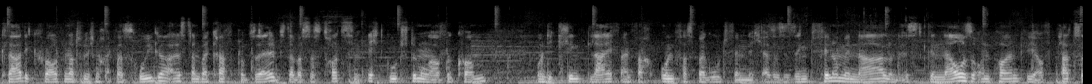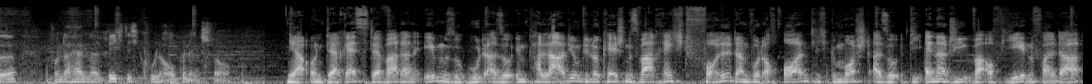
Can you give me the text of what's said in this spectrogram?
Klar, die Crowd war natürlich noch etwas ruhiger als dann bei Kraftclub selbst, aber es ist trotzdem echt gut Stimmung aufgekommen. Und die klingt live einfach unfassbar gut, finde ich. Also sie singt phänomenal und ist genauso on point wie auf Platte. Von daher eine richtig coole Opening-Show. Ja, und der Rest, der war dann ebenso gut. Also im Palladium, die Location, es war recht voll, dann wurde auch ordentlich gemoscht. Also die Energy war auf jeden Fall da.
